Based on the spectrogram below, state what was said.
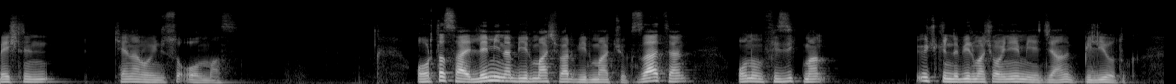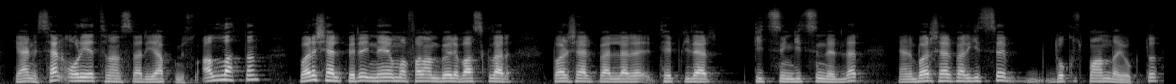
beşlinin kenar oyuncusu olmaz. Orta saha Lemina bir maç var bir maç yok. Zaten onun fizikman 3 günde bir maç oynayamayacağını biliyorduk. Yani sen oraya transfer yapmıyorsun. Allah'tan Barış Alper'e Neoma falan böyle baskılar Barış Alper'lere tepkiler gitsin gitsin dediler. Yani Barış Alper gitse 9 puan da yoktu.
